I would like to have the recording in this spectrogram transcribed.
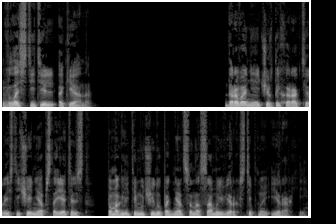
Властитель океана Дарование, черты характера и стечение обстоятельств помогли Тимучину подняться на самый верх степной иерархии.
